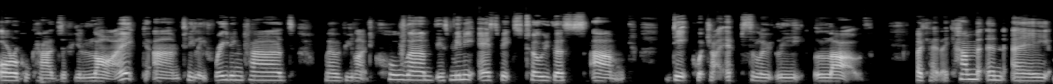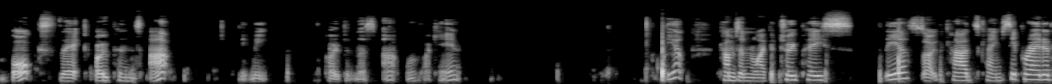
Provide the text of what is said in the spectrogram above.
oracle cards, if you like, um, tea leaf reading cards, whatever you like to call them. There's many aspects to this um, deck which I absolutely love. Okay, they come in a box that opens up. Let me open this up if I can. Yep, comes in like a two-piece there. So the cards came separated.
